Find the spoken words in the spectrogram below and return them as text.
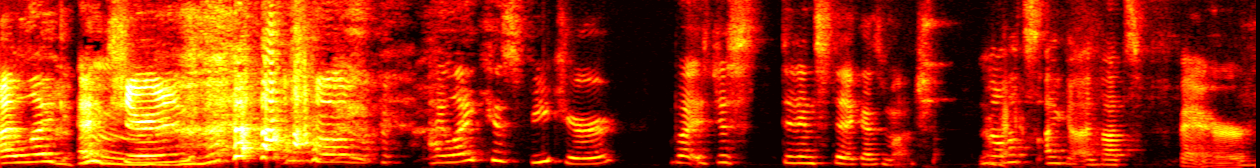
I like Ed Hmm. Sheeran. um, I like his feature, but it just didn't stick as much. no, Okay. that's I that's fair.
